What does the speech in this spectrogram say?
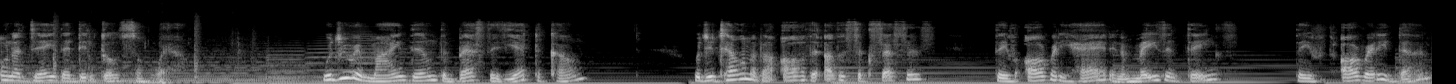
on a day that didn't go so well? Would you remind them the best is yet to come? Would you tell them about all the other successes they've already had and amazing things they've already done?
